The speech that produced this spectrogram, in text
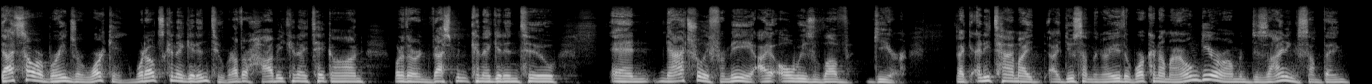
that's how our brains are working. What else can I get into? What other hobby can I take on? What other investment can I get into? And naturally for me, I always love gear. Like anytime I, I do something, I'm either working on my own gear or I'm designing something.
